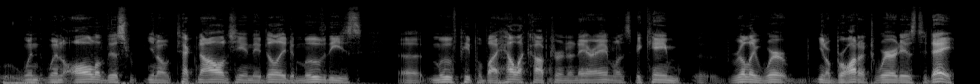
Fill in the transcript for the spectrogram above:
when when all of this you know technology and the ability to move these uh, move people by helicopter and an air ambulance became uh, really where you know brought it to where it is today.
